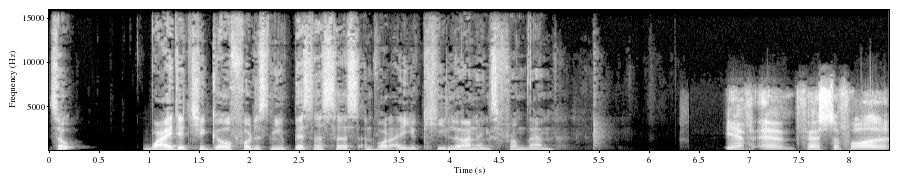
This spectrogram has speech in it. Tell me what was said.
So, why did you go for these new businesses, and what are your key learnings from them? Yeah, um, first of all,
